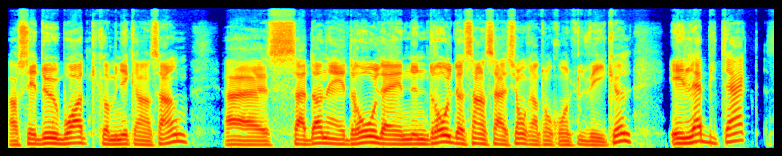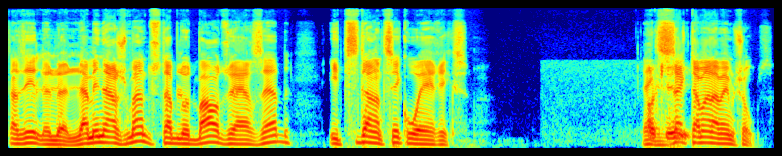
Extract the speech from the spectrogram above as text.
Alors, c'est deux boîtes qui communiquent ensemble. Euh, ça donne un drôle, une, une drôle de sensation quand on conduit le véhicule. Et l'habitacle, c'est-à-dire l'aménagement du tableau de bord du RZ est identique au RX. Exactement la même chose.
